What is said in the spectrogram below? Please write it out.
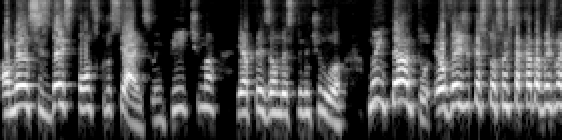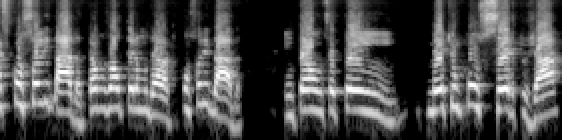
ao menos esses dois pontos cruciais, o impeachment e a prisão do ex-presidente Lula. No entanto, eu vejo que a situação está cada vez mais consolidada, até usar o termo dela consolidada. Então, você tem meio que um conserto já,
